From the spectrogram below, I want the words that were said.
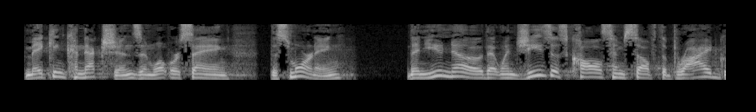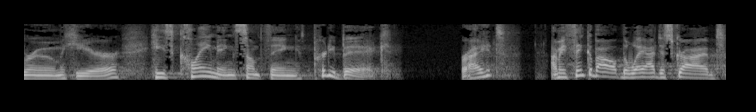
making connections in what we're saying this morning, then you know that when Jesus calls himself the bridegroom here, he's claiming something pretty big, right? I mean, think about the way I described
